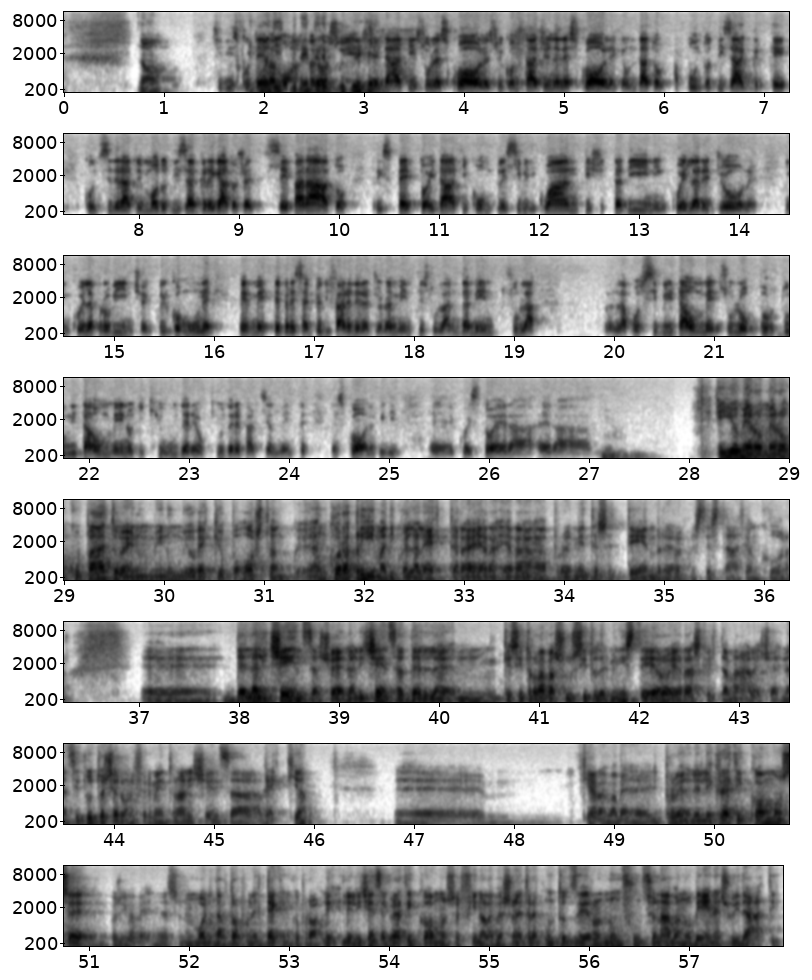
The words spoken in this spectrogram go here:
No? Si discuteva molto sui, che... dati sulle scuole, sui contagi nelle scuole, che è un dato appunto che considerato in modo disaggregato, cioè separato rispetto ai dati complessivi di quanti cittadini in quella regione, in quella provincia, in quel comune, permette per esempio di fare dei ragionamenti sull'andamento, sulla la possibilità sull'opportunità o meno di chiudere o chiudere parzialmente le scuole. Quindi eh, questo era, era... E io mi ero, mi ero occupato in un, in un, mio vecchio posto, ancora prima di quella lettera, era, era probabilmente settembre, era quest'estate ancora, eh, della licenza, cioè la licenza del, mh, che si trovava sul sito del Ministero era scritta male. Cioè, innanzitutto c'era un riferimento a una licenza vecchia, eh, che vabbè, il problema, le, le Creative Commons, così vabbè, adesso non voglio andare troppo nel tecnico, però le, le licenze Creative Commons fino alla versione 3.0 non funzionavano bene sui dati,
